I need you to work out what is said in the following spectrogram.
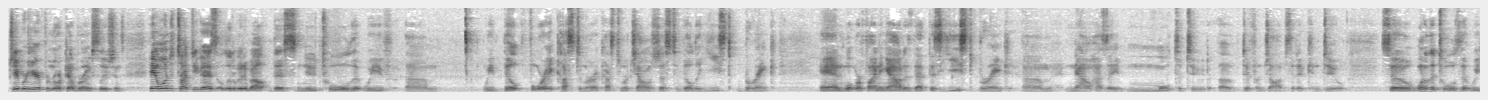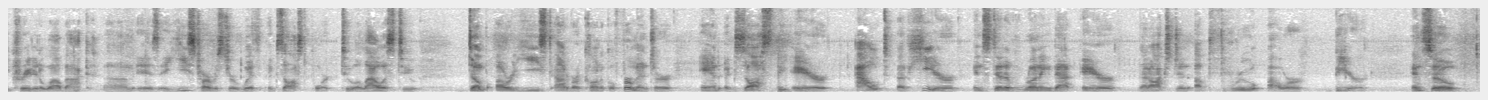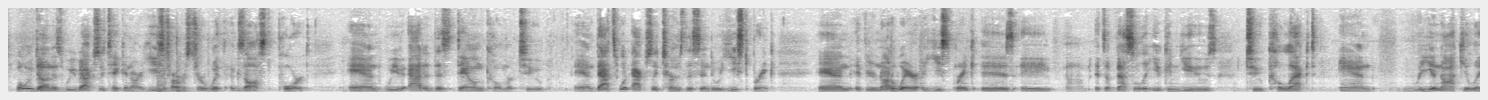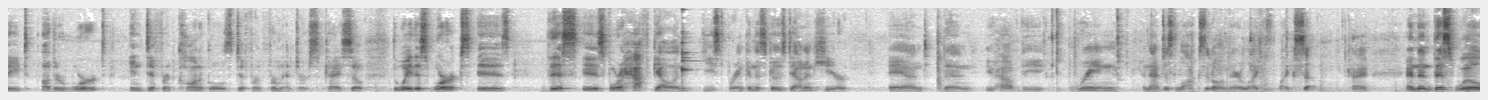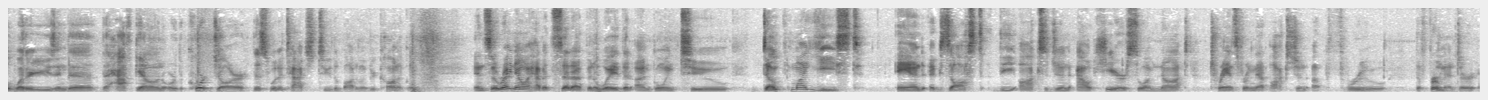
Jaybird here from NorCal Brewing Solutions. Hey, I wanted to talk to you guys a little bit about this new tool that we've um, we've built for a customer. A customer challenged us to build a yeast brink, and what we're finding out is that this yeast brink um, now has a multitude of different jobs that it can do. So one of the tools that we created a while back um, is a yeast harvester with exhaust port to allow us to dump our yeast out of our conical fermenter and exhaust the air out of here instead of running that air, that oxygen, up through our beer. And so what we've done is we've actually taken our yeast harvester with exhaust port and we've added this downcomer tube. And that's what actually turns this into a yeast brink. And if you're not aware, a yeast brink is a um, it's a vessel that you can use to collect and re-inoculate other wort in different conicals, different fermenters. Okay, so the way this works is this is for a half gallon yeast brink, and this goes down in here, and then you have the ring, and that just locks it on there like like so. Okay, and then this will, whether you're using the the half gallon or the quart jar, this would attach to the bottom of your conical. And so right now I have it set up in a way that I'm going to dump my yeast and exhaust the oxygen out here so I'm not transferring that oxygen up through the fermenter.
